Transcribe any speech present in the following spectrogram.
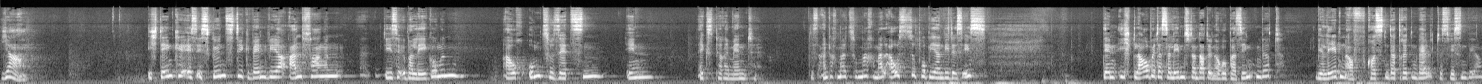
Ja, ich denke, es ist günstig, wenn wir anfangen, diese Überlegungen auch umzusetzen in Experimente. Das einfach mal zu machen, mal auszuprobieren, wie das ist. Denn ich glaube, dass der Lebensstandard in Europa sinken wird. Wir leben auf Kosten der dritten Welt, das wissen wir.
